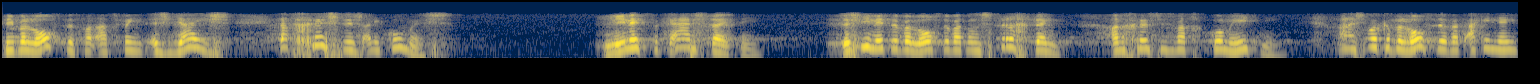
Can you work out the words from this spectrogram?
Die belofte van Advent is juis dat Christus aan die kom is. Nie net vir Kerstyd nie. Dis nie net 'n belofte wat ons terugdink aan Christus wat gekom het nie. Maar is ook 'n belofte wat ek en jy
